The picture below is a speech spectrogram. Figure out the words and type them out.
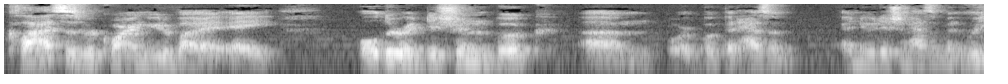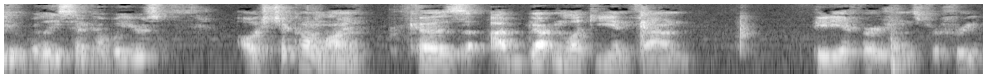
class is requiring you to buy a older edition book um, or a book that hasn't a new edition hasn't been re- released in a couple years, always check online because I've gotten lucky and found PDF versions for free.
